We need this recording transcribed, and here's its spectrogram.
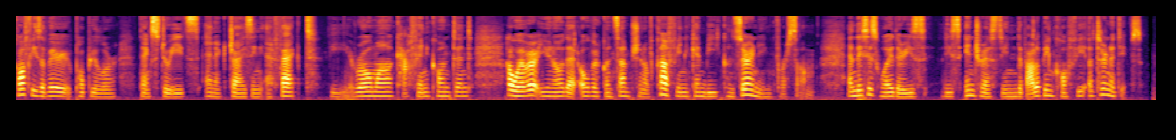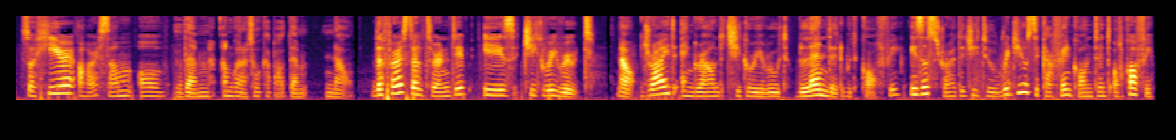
Coffee is a very popular thanks to its energizing effect, the aroma, caffeine content. However, you know that overconsumption of caffeine can be concerning for some, and this is why there is this interest in developing coffee alternatives. So here are some of them. I'm going to talk about them now. The first alternative is chicory root. Now, dried and ground chicory root blended with coffee is a strategy to reduce the caffeine content of coffee.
